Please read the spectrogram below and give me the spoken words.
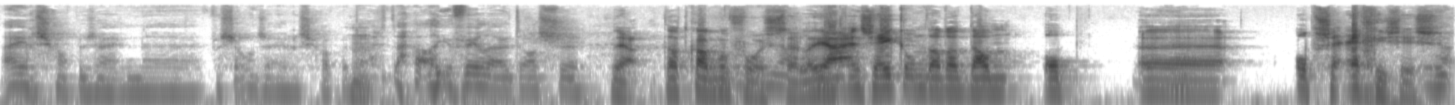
eigenschappen zijn, eh, persoonseigenschappen. Hm. Daar, daar haal je veel uit als. eh, Ja, dat kan ik me voorstellen. Ja. Ja, en zeker omdat het dan op, eh, op zijn echies is. Ja,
